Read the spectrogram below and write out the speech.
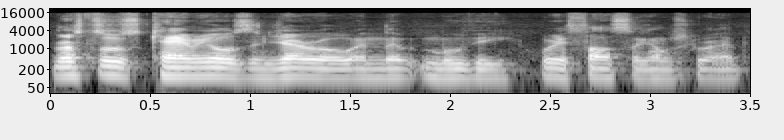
wrestlers cameos in general in the movie. What are your thoughts, like I'm scribe?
